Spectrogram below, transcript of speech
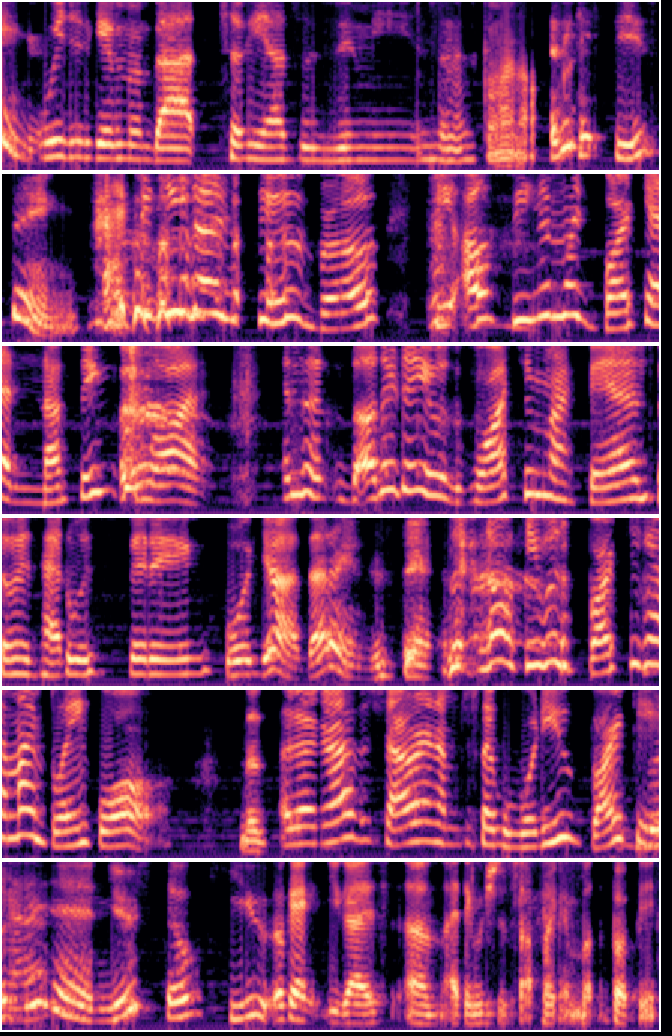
doing? We just gave him a bat, so he has the zoomies and it's going on. I think he sees things. I think he does too, bro. He, I'll see him like bark at nothing a lot. And then the other day he was watching my fan, so his head was spitting. Well, yeah, that I understand. No, he was barking at my blank wall. That's Like I got out of the shower and I'm just like, what are you barking at? at. You're so cute. Okay, you guys, um, I think we should stop talking about the puppy.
